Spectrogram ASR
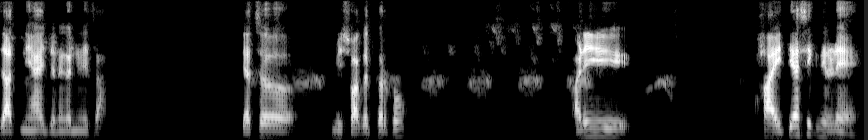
जातनिहाय जनगणनेचा. त्याच मी स्वागत करतो. आणि हा ऐतिहासिक निर्णय आहे.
